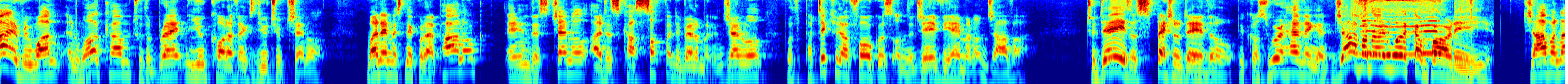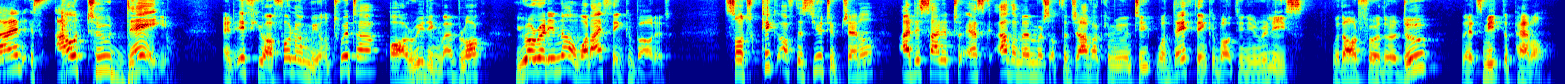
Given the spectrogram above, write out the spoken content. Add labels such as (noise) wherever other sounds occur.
Hi everyone and welcome to the brand new CodeFX YouTube channel. My name is Nicolai Parlog and in this channel I discuss software development in general with a particular focus on the JVM and on Java. Today is a special day though because we're having a Java 9 welcome party! Java 9 is out today! And if you are following me on Twitter or reading my blog, you already know what I think about it. So to kick off this YouTube channel, I decided to ask other members of the Java community what they think about the new release. Without further ado, let's meet the panel.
